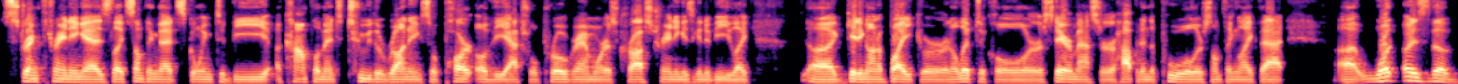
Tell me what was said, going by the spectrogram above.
strength training as like something that's going to be a complement to the running, so part of the actual program. Whereas cross training is going to be like uh, getting on a bike or an elliptical or a stairmaster or hopping in the pool or something like that. Uh, what is the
